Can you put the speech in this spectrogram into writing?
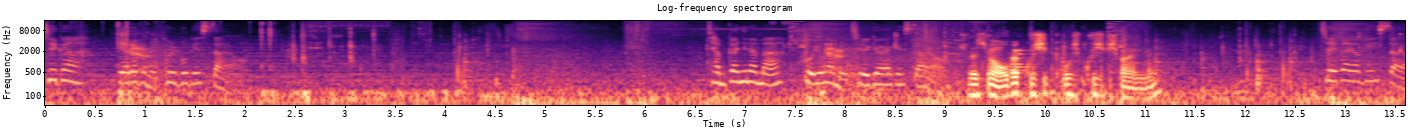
제가 여러분을 돌보겠어요. 잠깐이나마 고요함을 즐겨야겠어요. 주례시면 590 50 90 시간 했네 제가 여기 있어요.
